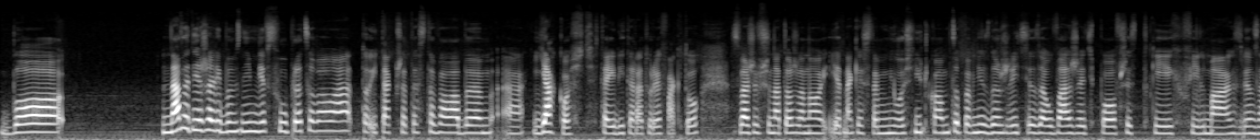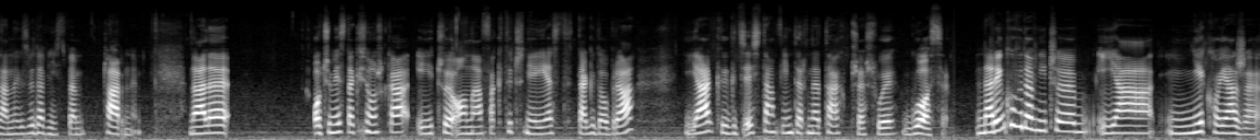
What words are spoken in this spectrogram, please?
bo nawet jeżeli bym z nim nie współpracowała, to i tak przetestowałabym e, jakość tej literatury faktu, zważywszy na to, że no, jednak jestem miłośniczką, co pewnie zdążyliście zauważyć po wszystkich filmach związanych z wydawnictwem czarnym. No ale o czym jest ta książka i czy ona faktycznie jest tak dobra, jak gdzieś tam w internetach przeszły głosy. Na rynku wydawniczym ja nie kojarzę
